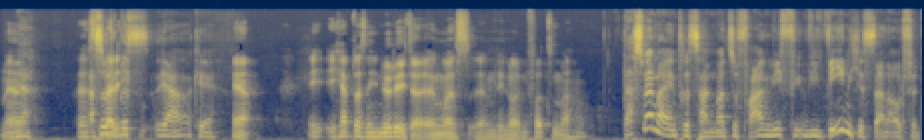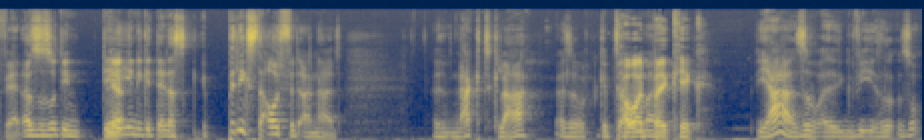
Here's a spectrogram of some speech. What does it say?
Ne? Ja. Das, Achso, du bist, ich, ja, okay. Ja. Ich, ich habe das nicht nötig, da irgendwas ähm, den Leuten vorzumachen. Das wäre mal interessant, mal zu fragen, wie, wie wenig ist da ein Outfit wert. Also so den, derjenige, ja. der das billigste Outfit anhat. Also nackt, klar. Also gibt's Powered by Kick. Ja, so, wie, so, so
